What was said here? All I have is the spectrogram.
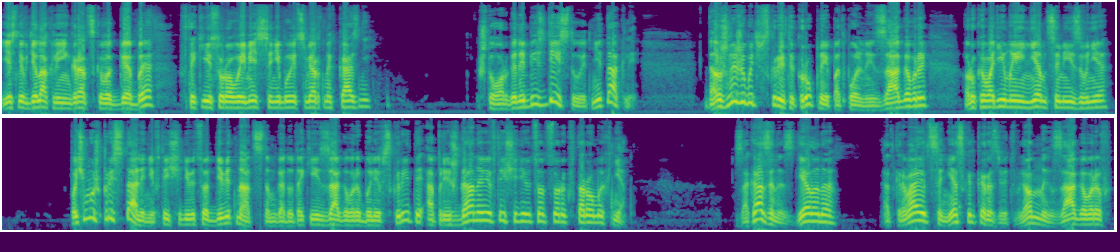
если в делах ленинградского ГБ в такие суровые месяцы не будет смертных казней? Что органы бездействуют, не так ли? Должны же быть вскрыты крупные подпольные заговоры, руководимые немцами извне. Почему ж при Сталине в 1919 году такие заговоры были вскрыты, а при Жданове в 1942 их нет? Заказано, сделано. Открываются несколько разветвленных заговоров.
